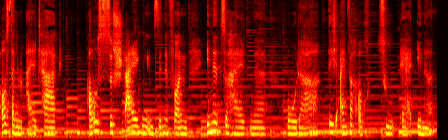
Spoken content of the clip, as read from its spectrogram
aus deinem Alltag auszusteigen im Sinne von innezuhalten oder dich einfach auch zu erinnern.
